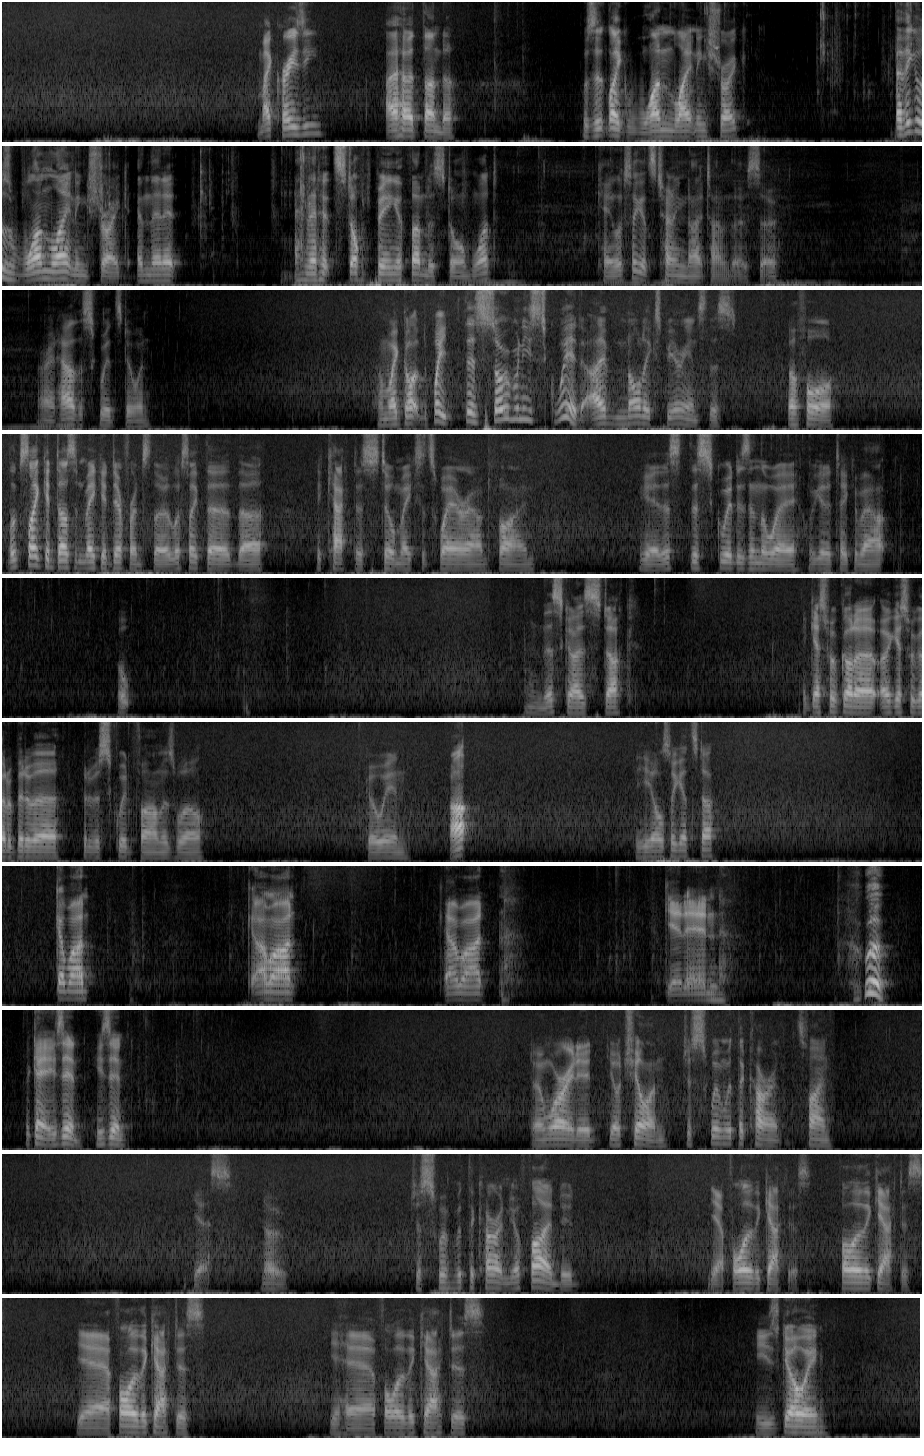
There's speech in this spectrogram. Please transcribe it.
Am I crazy? I heard thunder. Was it like one lightning strike? I think it was one lightning strike, and then it... And then it stopped being a thunderstorm. What? Okay, looks like it's turning nighttime though, so... Alright, how are the squids doing? Oh my god, wait, there's so many squid! I've not experienced this before. Looks like it doesn't make a difference though. Looks like the, the, the cactus still makes its way around fine. Okay, this, this squid is in the way. We gotta take him out. Oh. And this guy's stuck. I guess we've got a I guess we've got a bit of a bit of a squid farm as well. Go in. Ah. Did he also get stuck? Come on. Come on. Come on. Get in. Whoa! Okay, he's in. He's in. Don't worry, dude. You're chilling. Just swim with the current. It's fine. Yes. No. Just swim with the current. You're fine, dude. Yeah, follow the cactus. Follow the cactus. Yeah, follow the cactus. Yeah, follow the cactus. He's going.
